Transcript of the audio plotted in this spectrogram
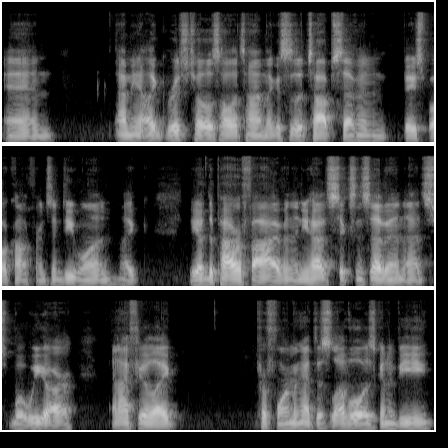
and I mean, like Rich tells us all the time, like this is a top seven baseball conference in D1. Like you have the Power Five, and then you have six and seven. that's what we are. And I feel like performing at this level is going to be,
